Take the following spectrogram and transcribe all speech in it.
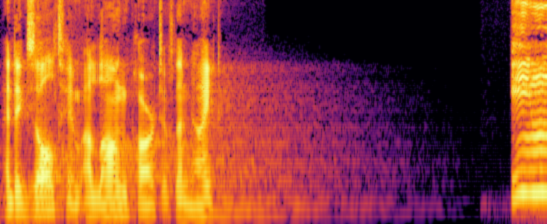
and exalt him a long part of the night. إن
